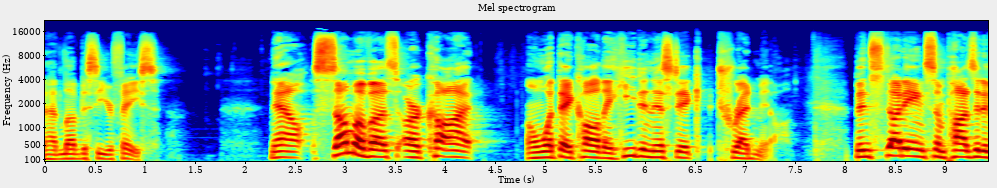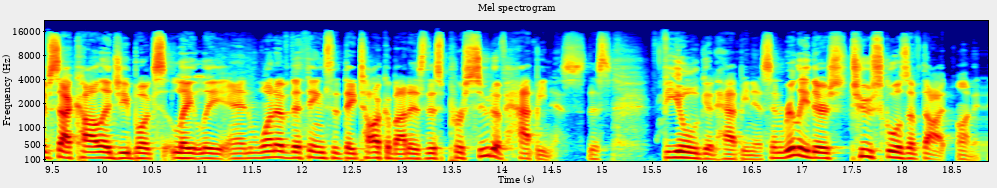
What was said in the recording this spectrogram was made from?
and I'd love to see your face. Now, some of us are caught on what they call the hedonistic treadmill been studying some positive psychology books lately, and one of the things that they talk about is this pursuit of happiness, this feel good happiness. And really, there's two schools of thought on it.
